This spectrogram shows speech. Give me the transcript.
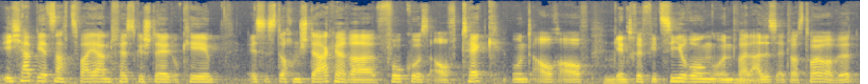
Ich habe jetzt nach zwei Jahren festgestellt, okay, es ist doch ein stärkerer Fokus auf Tech und auch auf mhm. Gentrifizierung und weil alles etwas teurer wird.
